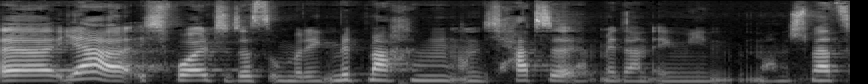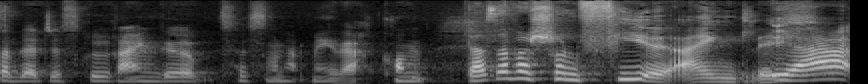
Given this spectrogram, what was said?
äh, ja, ich wollte das unbedingt mitmachen und ich hatte hab mir dann irgendwie noch eine Schmerztablette früh reingepfiffen und habe mir gedacht, komm, Das ist aber schon viel eigentlich. ja,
